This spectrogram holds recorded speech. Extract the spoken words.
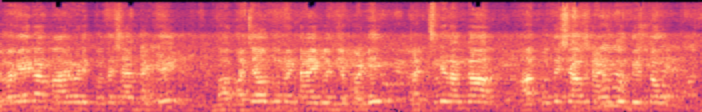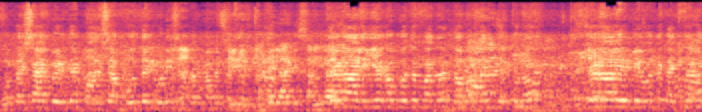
ఎవరైనా మార్వాడి కొత్త షాప్ పెడితే మా బచావ్ మూమెంట్ నాయకులకు చెప్పండి. ఖచ్చితంగా ఆ కొత్త షాప్ని అడుగుని తిరుగుతాం కొత్త షాప్ పెడితే పాత షాప్ పోద్దని కూడా ఈ సందర్భంగా ఉద్యోగాలు ఇవ్వకపోతే మాత్రం గవర్నమెంట్ చెప్తున్నాం. ఉద్యోగాలు ఇవ్వకపోతే ఖచ్చితంగా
